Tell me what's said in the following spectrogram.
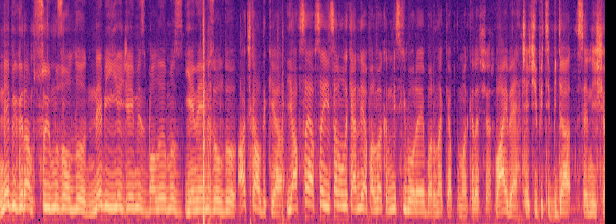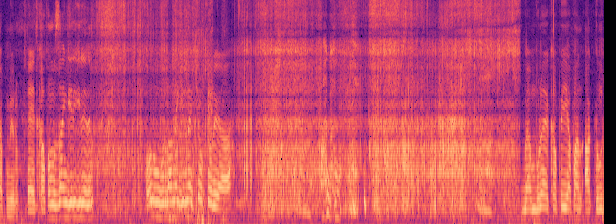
Ne bir gram suyumuz oldu, ne bir yiyeceğimiz, balığımız, yemeğimiz oldu. Aç kaldık ya. Yapsa yapsa insanoğlu kendi yapar. Bakın mis gibi oraya barınak yaptım arkadaşlar. Vay be ChatGPT bir daha senin iş yapmıyorum. Evet kapımızdan geri girelim. Oğlum buradan da girmek çok zor ya. ben buraya kapıyı yapan aklım...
